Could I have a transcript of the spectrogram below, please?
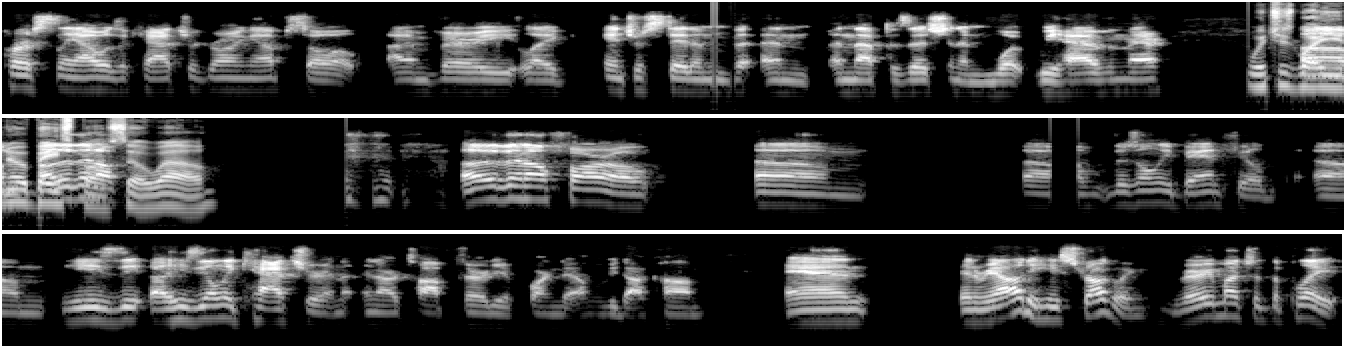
personally I was a catcher growing up, so I'm very like interested in the, in, in that position and what we have in there. Which is why um, you know baseball so well. other than Alfaro, um, um, there's only Banfield. Um, he's the uh, he's the only catcher in, in our top 30 according to MLB.com, and in reality, he's struggling very much at the plate.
